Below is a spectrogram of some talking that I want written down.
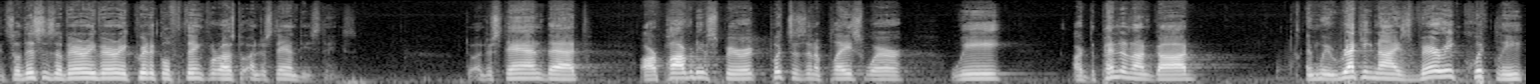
And so, this is a very, very critical thing for us to understand these things. To understand that our poverty of spirit puts us in a place where we are dependent on God and we recognize very quickly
